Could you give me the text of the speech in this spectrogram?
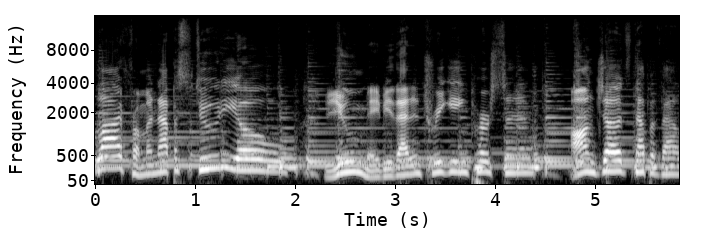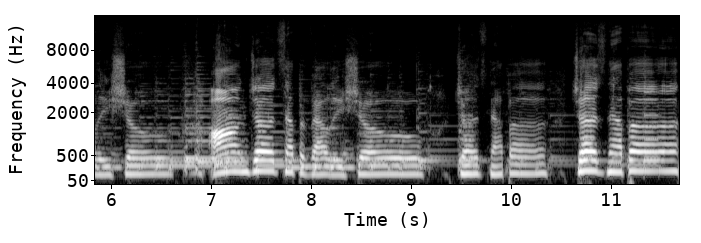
live from a Napa studio. You may be that intriguing person on Judd's Napa Valley Show. On Judd's Napa Valley Show. Judd's Napa, Judd's Napa,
